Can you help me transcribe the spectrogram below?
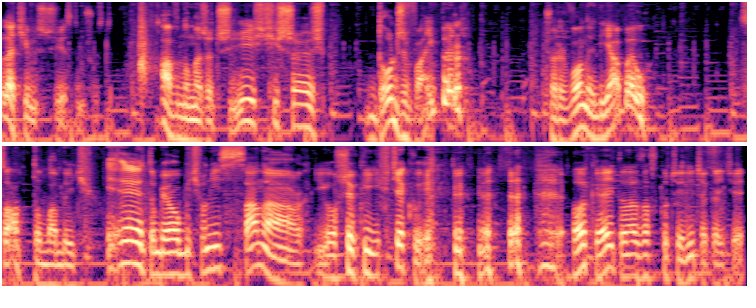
Lecimy z 36. A w numerze 36 Dodge Viper? Czerwony diabeł? Co to ma być? Nie, to miało być o Nissanach i o szybkich i wściekłych. Okej, to nas zaskoczyli, czekajcie.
